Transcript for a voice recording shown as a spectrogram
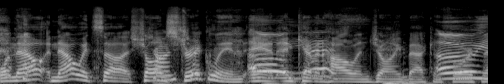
Well, now now it's uh, Sean, Sean Strickland, Strickland. and, Oh, and Kevin. Holland jawing back and Oh forth. yeah.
